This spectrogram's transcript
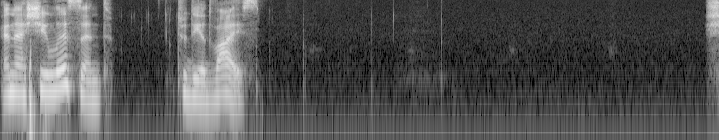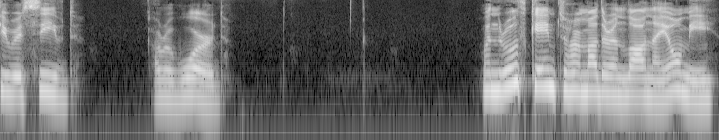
And as she listened to the advice, she received a reward When Ruth came to her mother in law, Naomi,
